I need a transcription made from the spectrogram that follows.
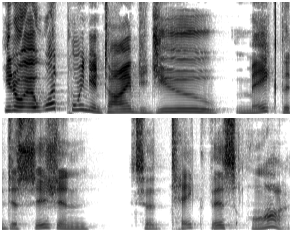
You know, at what point in time did you make the decision to take this on?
